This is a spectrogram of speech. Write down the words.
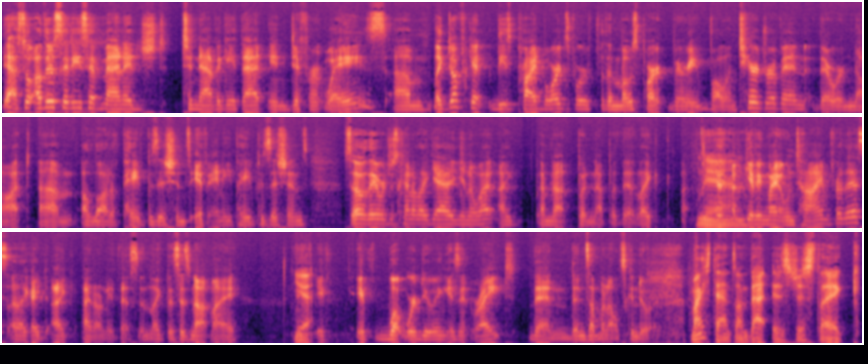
Yeah, so other cities have managed to navigate that in different ways. Um, like, don't forget, these pride boards were for the most part very volunteer driven. There were not um, a lot of paid positions, if any paid positions. So they were just kind of like, yeah, you know what, I I'm not putting up with it. Like, yeah. I'm giving my own time for this. I, like, I, I I don't need this, and like this is not my yeah. If if what we're doing isn't right, then then someone else can do it. My stance on that is just like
